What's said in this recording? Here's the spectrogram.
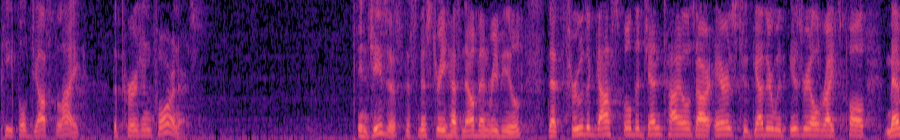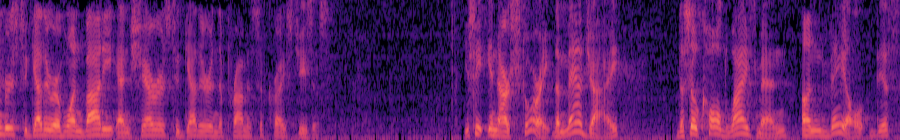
people just like the Persian foreigners. In Jesus, this mystery has now been revealed that through the gospel the Gentiles are heirs together with Israel, writes Paul, members together of one body and sharers together in the promise of Christ Jesus. You see, in our story, the Magi, the so called wise men, unveil this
